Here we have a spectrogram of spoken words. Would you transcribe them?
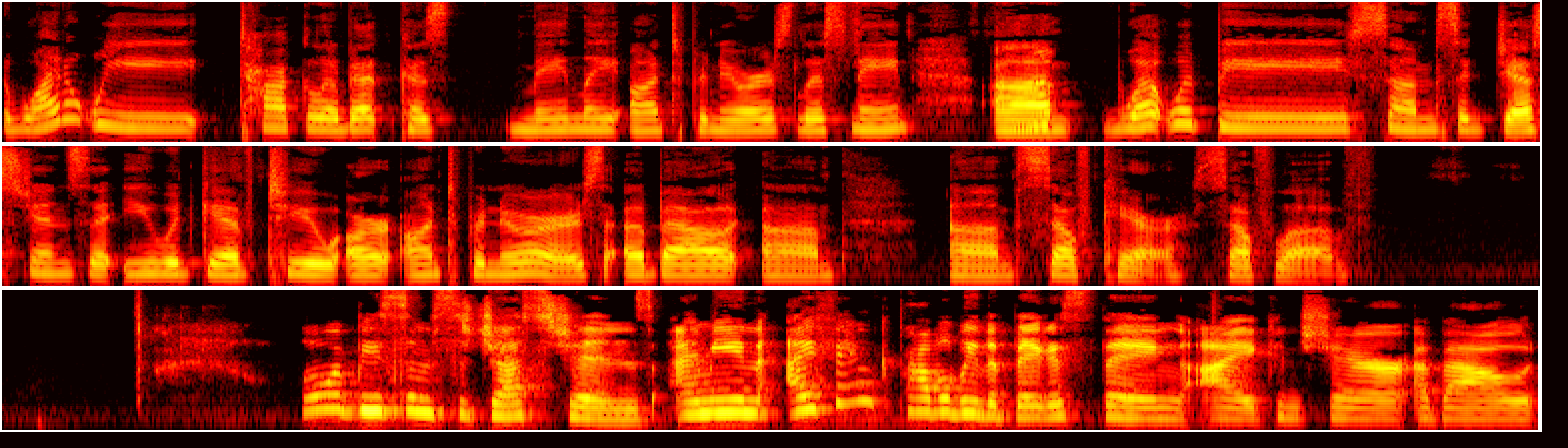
why don't we talk a little bit because mainly entrepreneurs listening. Um, What would be some suggestions that you would give to our entrepreneurs about um, um, self care, self love? What would be some suggestions? I mean, I think probably the biggest thing I can share about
